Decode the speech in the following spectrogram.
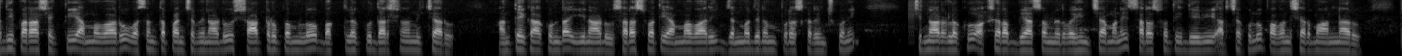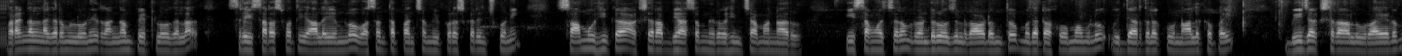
ఆదిపరాశక్తి అమ్మవారు వసంత పంచమి నాడు షార్ట్ రూపంలో భక్తులకు దర్శనమిచ్చారు. అంతేకాకుండా ఈనాడు సరస్వతి అమ్మవారి జన్మదినం పురస్కరించుకొని చిన్నారులకు అక్షరాభ్యాసం నిర్వహించామని సరస్వతి దేవి అర్చకులు పవన్ శర్మ అన్నారు. వరంగల్ నగరంలోని రంగంపేటలో గల శ్రీ సరస్వతి ఆలయంలో వసంత పంచమి పురస్కరించుకొని సామూహిక అక్షరాభ్యాసం నిర్వహించామన్నారు. ఈ సంవత్సరం రెండు రోజులు రావడంతో మొదట హోమములు విద్యార్థులకు నాలుకపై బీజాక్షరాలు రాయడం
